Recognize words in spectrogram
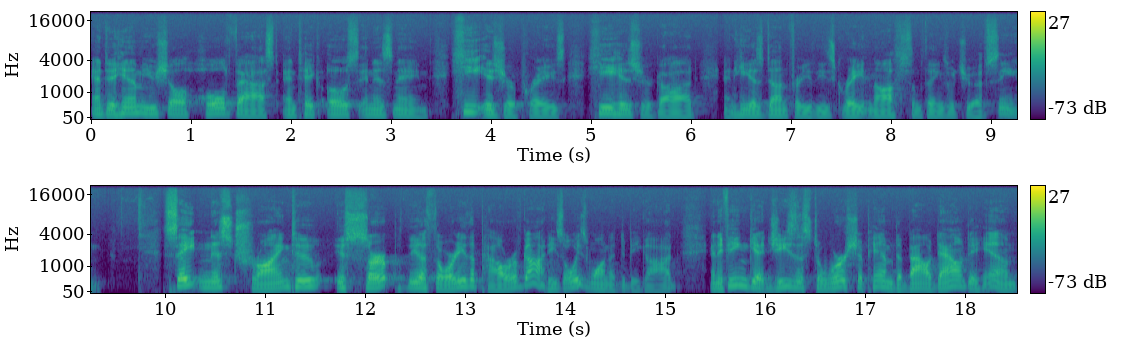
and to him you shall hold fast and take oaths in his name. He is your praise, he is your God, and he has done for you these great and awesome things which you have seen. Satan is trying to usurp the authority, the power of God. He's always wanted to be God. And if he can get Jesus to worship him, to bow down to him,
